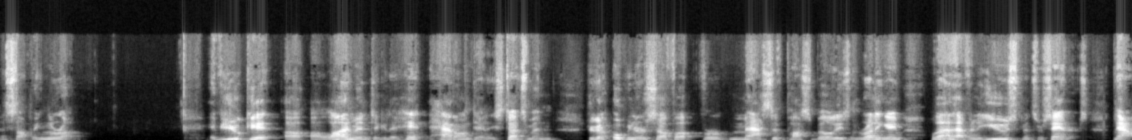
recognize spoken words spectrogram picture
and stopping the run. If you get a, a lineman to get a hit, hat on Danny Stutsman, you're going to open yourself up for massive possibilities in the running game without having to use Spencer Sanders. Now,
